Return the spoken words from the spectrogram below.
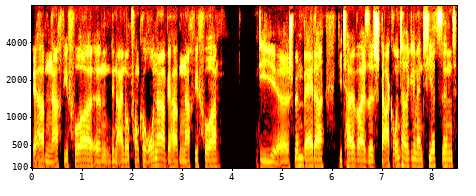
Wir haben nach wie vor ähm, den Eindruck von Corona, wir haben nach wie vor die äh, Schwimmbäder, die teilweise stark runterreglementiert sind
